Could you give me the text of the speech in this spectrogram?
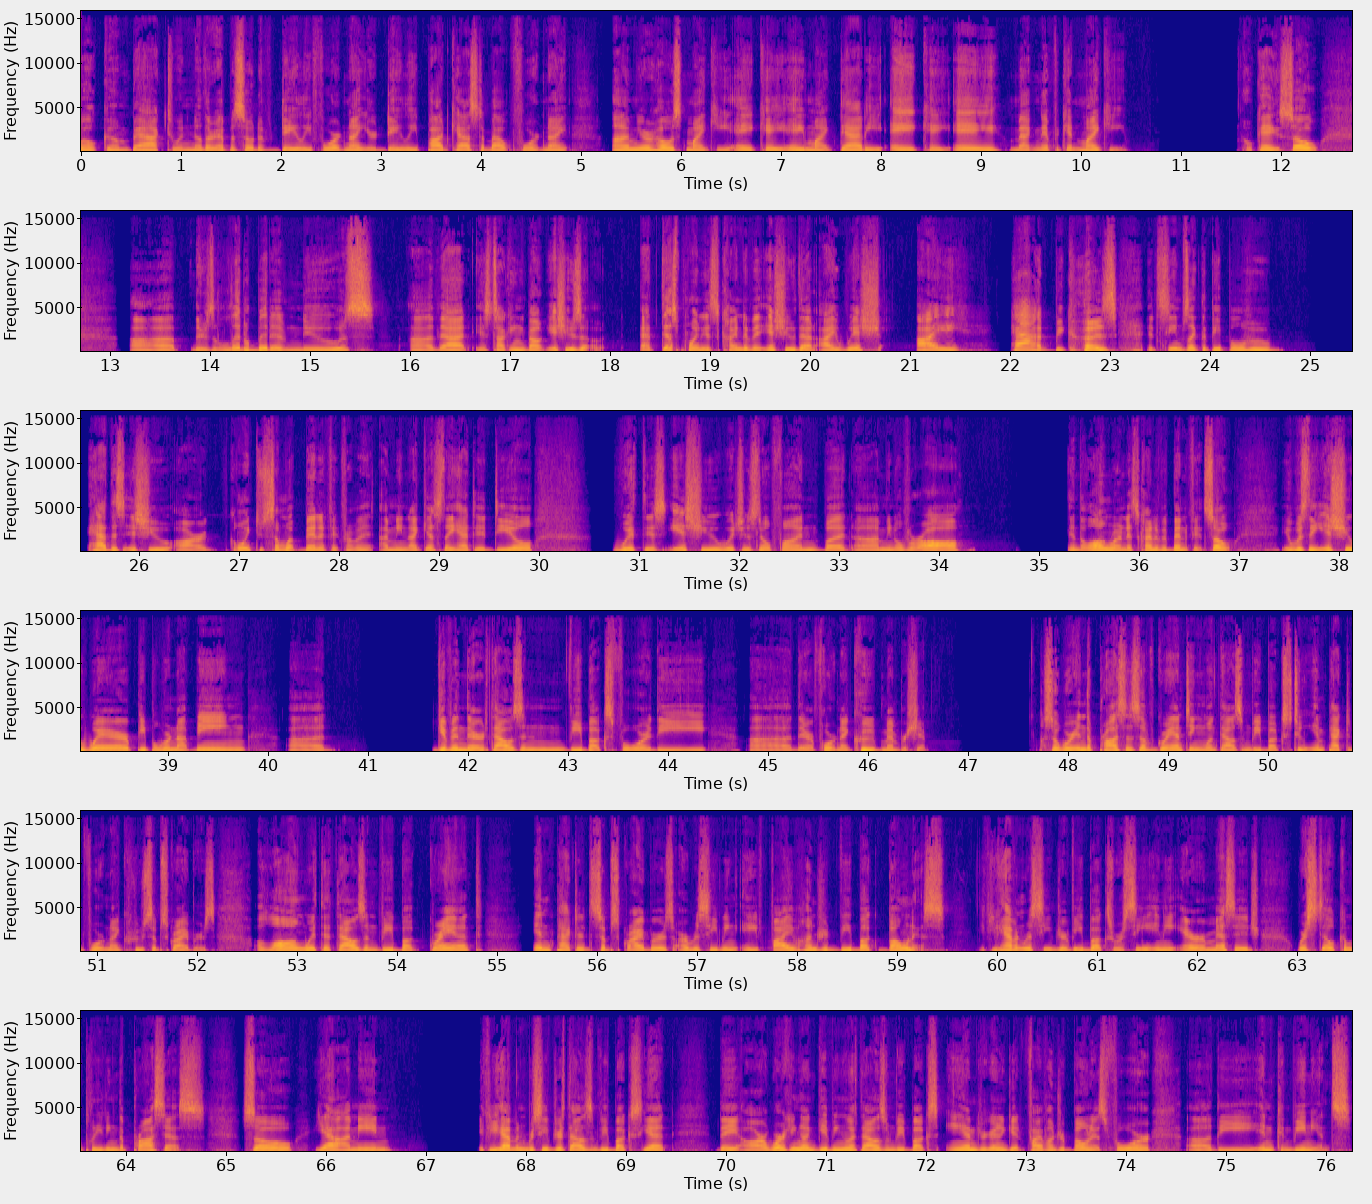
Welcome back to another episode of Daily Fortnite, your daily podcast about Fortnite. I'm your host, Mikey, aka Mike Daddy, aka Magnificent Mikey. Okay, so uh, there's a little bit of news uh, that is talking about issues. At this point, it's kind of an issue that I wish I had because it seems like the people who had this issue are going to somewhat benefit from it. I mean, I guess they had to deal with this issue, which is no fun, but uh, I mean, overall, in the long run, it's kind of a benefit. So, it was the issue where people were not being uh, given their thousand V bucks for the uh, their Fortnite crew membership. So we're in the process of granting 1000 V-bucks to impacted Fortnite crew subscribers. Along with the 1000 V-buck grant, impacted subscribers are receiving a 500 V-buck bonus. If you haven't received your V-bucks or see any error message, we're still completing the process. So, yeah, I mean, if you haven't received your 1000 V-bucks yet, they are working on giving you a 1000 V-bucks and you're going to get 500 bonus for uh, the inconvenience.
